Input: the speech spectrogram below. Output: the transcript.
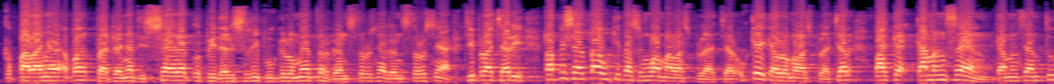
Kepalanya apa badannya diseret lebih dari seribu kilometer dan seterusnya dan seterusnya dipelajari. Tapi saya tahu kita semua malas belajar. Oke kalau malas belajar pakai common sense. Common sense itu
